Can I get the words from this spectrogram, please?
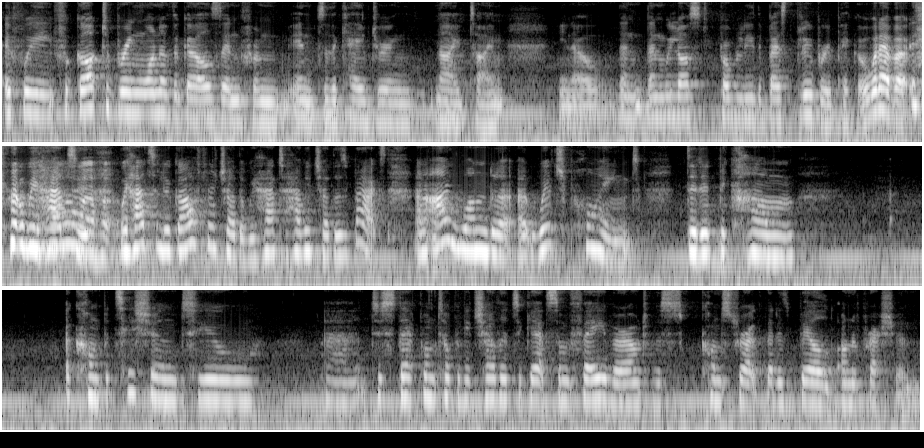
if we forgot to bring one of the girls in from into the cave during night time, you know, then then we lost probably the best blueberry pick or whatever. We had to we had to look after each other. We had to have each other's backs. And I wonder at which point did it become a competition to uh, to step on top of each other to get some favor out of a s- construct that is built on oppression.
